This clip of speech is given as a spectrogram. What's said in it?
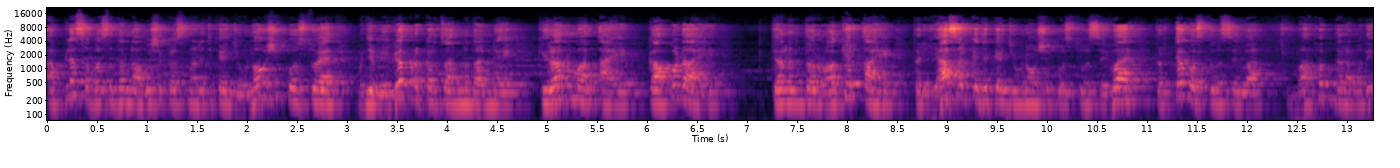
आपल्या सभासदांना आवश्यक असणाऱ्या जी काही जीवनावश्यक वस्तू आहेत म्हणजे वेगळ्या प्रकारचं अन्नधान्य आहे किराणा माल आहे कापड आहे त्यानंतर रॉकेल आहे तर यासारख्या ज्या काही जीवनावश्यक वस्तू सेवा आहे तर त्या वस्तू व सेवा माफक दरामध्ये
